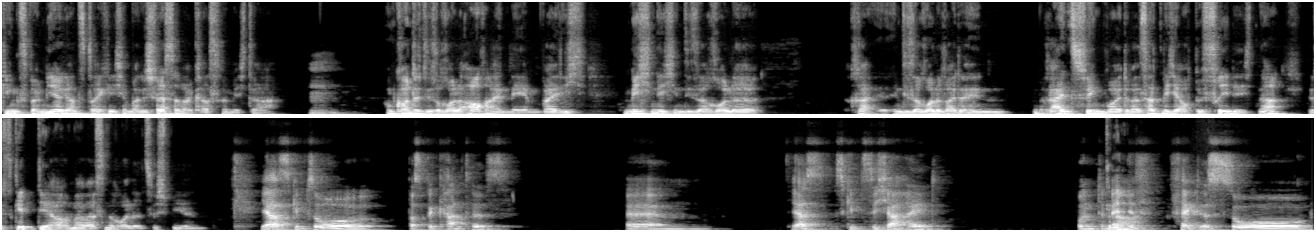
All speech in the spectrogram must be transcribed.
ging es bei mir ganz dreckig und meine Schwester war krass für mich da Hm. und konnte diese Rolle auch einnehmen, weil ich mich nicht in dieser Rolle in dieser Rolle weiterhin reinzwingen wollte, weil es hat mich ja auch befriedigt, ne? Es gibt dir auch immer was, eine Rolle zu spielen. Ja, es gibt so was Bekanntes. Ähm, ja, es, es gibt Sicherheit. Und im Genau. Endeffekt ist so,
